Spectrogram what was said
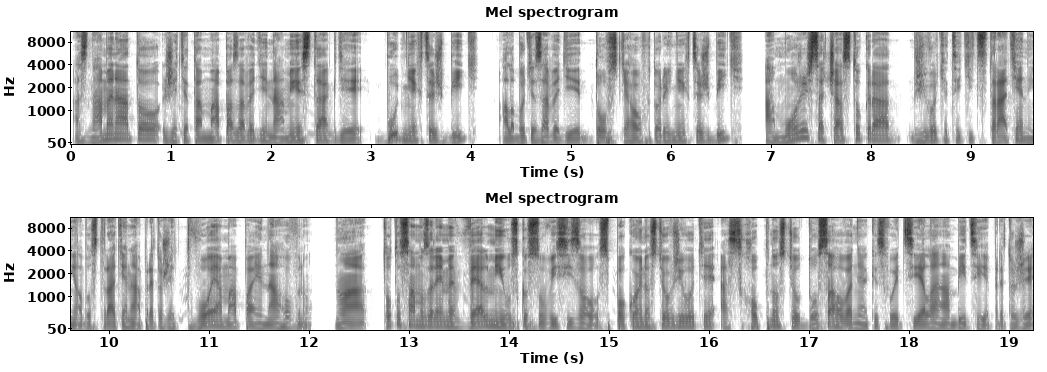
a znamená to, že ťa tá mapa zavedie na miesta, kde buď nechceš byť, alebo ťa zavedie do vzťahov, v ktorých nechceš byť a môžeš sa častokrát v živote cítiť stratený alebo stratená, pretože tvoja mapa je na hovno. No a toto samozrejme veľmi úzko súvisí so spokojnosťou v živote a schopnosťou dosahovať nejaké svoje ciele a ambície, pretože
